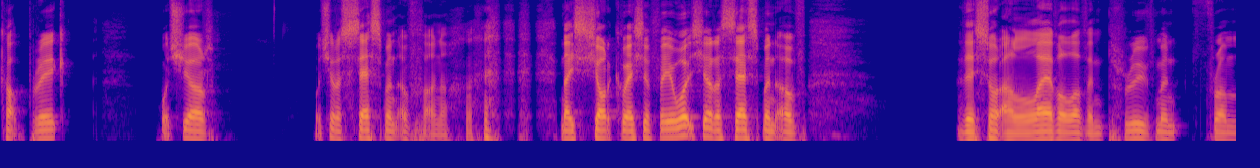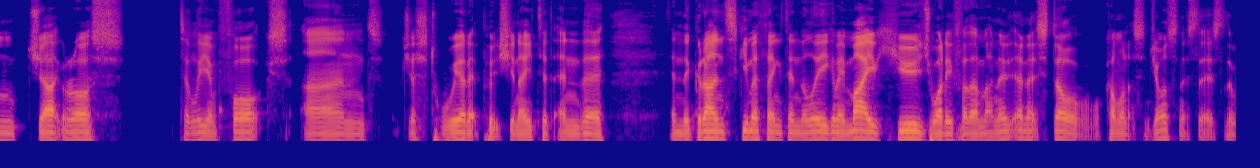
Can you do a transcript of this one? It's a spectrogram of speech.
Cup break. What's your What's your assessment of? I know, nice short question for you. What's your assessment of the sort of level of improvement from Jack Ross to Liam Fox and just where it puts United in the in the grand scheme of things in the league. I mean, my huge worry for them, and, it, and it's still come on at St Johnstone. It's the, it's the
